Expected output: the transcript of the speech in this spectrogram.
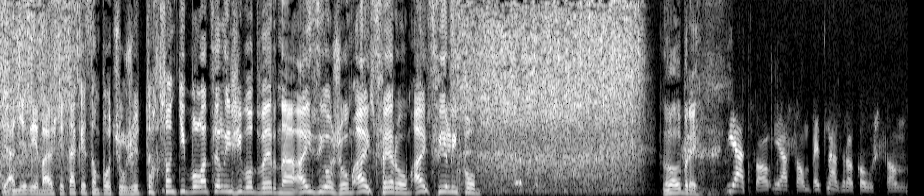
ja neviem, a ešte také som počul, že to som ti bola celý život verná, aj s Jožom, aj s Ferom, aj s Filipom. No dobre, Ja som, ja som, 15 rokov už som.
